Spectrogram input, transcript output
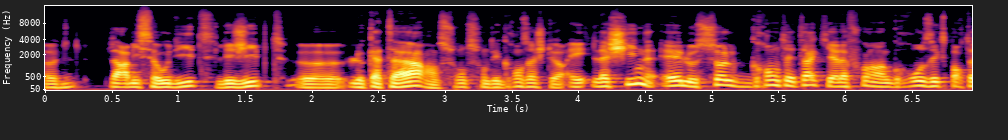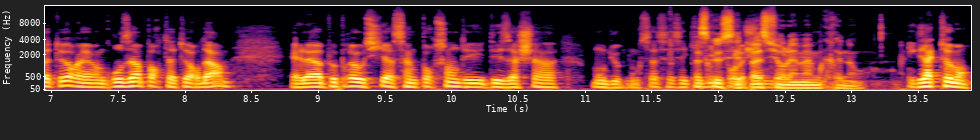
euh, l'Arabie Saoudite, l'Égypte, euh, le Qatar sont, sont, des grands acheteurs. Et la Chine est le seul grand État qui est à la fois un gros exportateur et un gros importateur d'armes. Elle est à peu près aussi à 5% des, achats mondiaux. Donc ça, ça c'est Parce que c'est pas sur les mêmes créneaux. Exactement.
